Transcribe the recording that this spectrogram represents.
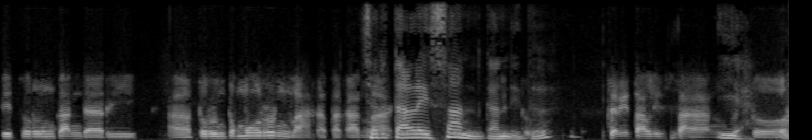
diturunkan dari uh, turun temurun lah katakanlah. Cerita gitu, lesan kan gitu. itu cerita lisan iya, betul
